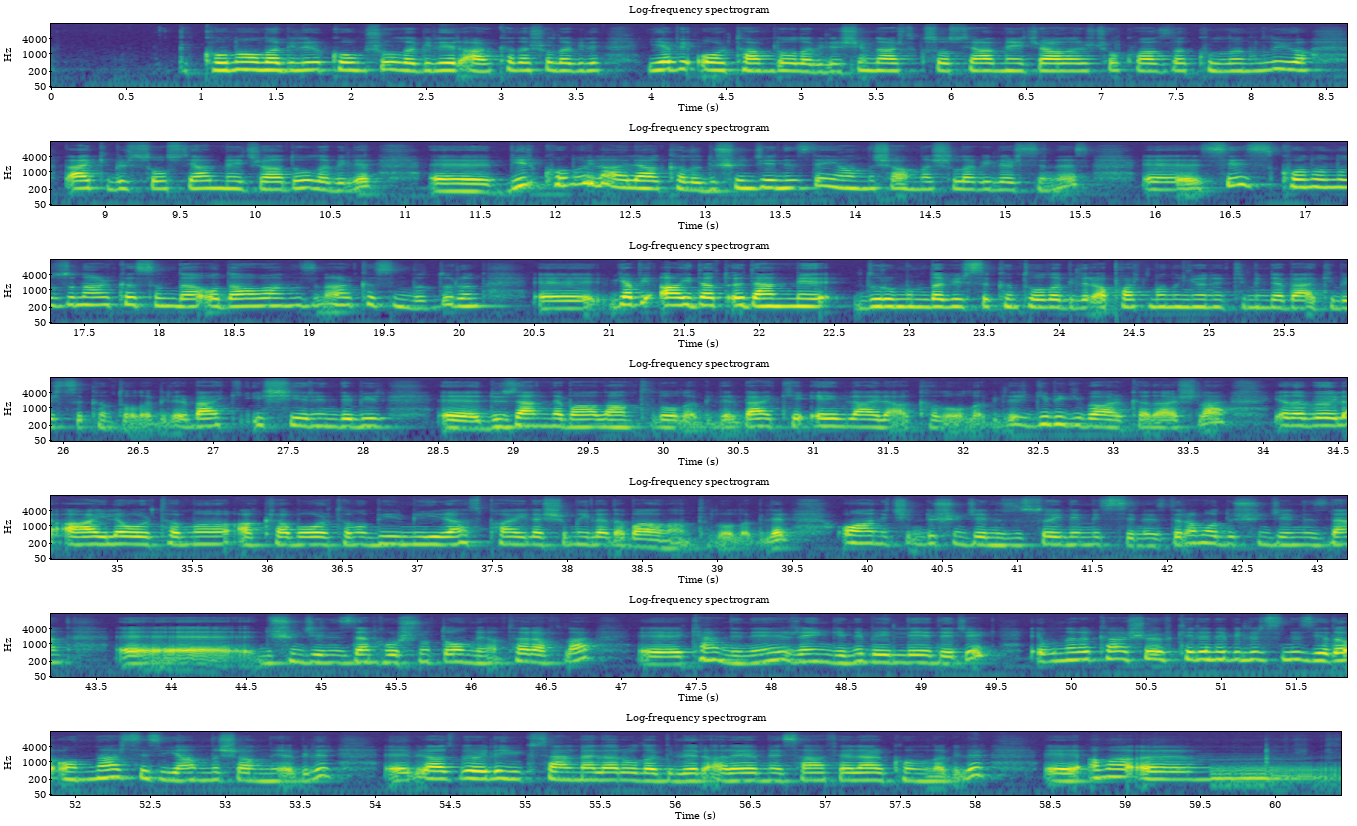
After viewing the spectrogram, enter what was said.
konu olabilir, komşu olabilir, arkadaş olabilir ya bir ortamda olabilir. Şimdi artık sosyal mecraları çok fazla kullanılıyor. Belki bir sosyal mecrada olabilir. Ee, bir konuyla alakalı düşüncenizde yanlış anlaşılabilirsiniz. Ee, siz konunuzun arkasında, o davanızın arkasında durun. Ee, ya bir aidat ödenme durumunda bir sıkıntı olabilir. Apartmanın yönetiminde belki bir sıkıntı olabilir. Belki iş yerinde bir e, düzenle bağlantılı olabilir. Belki evle alakalı olabilir gibi gibi arkadaşlar. Ya da böyle aile ortamı, akraba ortamı, bir miras paylaşımıyla da bağlantılı olabilir. O an için düşüncenizi söylemişsinizdir ama o düşüncenizden e, düşüncenizden hoşnut olmayan taraflar e, kendini, rengini belli edecek. E, bunlara karşı öfkelenebilirsiniz ya da onlar sizi yanlış anlayabilir. E, biraz böyle yükselmeler olabilir, araya mesafeler konulabilir. E, ama e,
